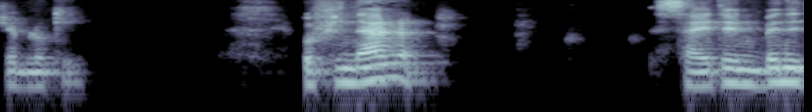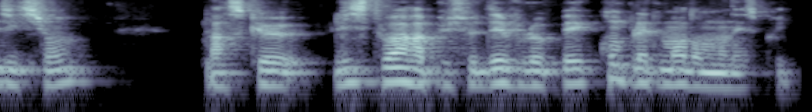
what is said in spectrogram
J'ai bloqué. Au final, ça a été une bénédiction parce que l'histoire a pu se développer complètement dans mon esprit.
